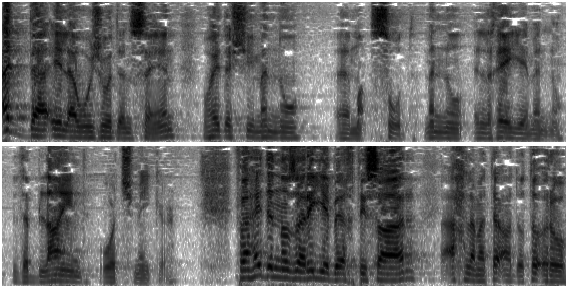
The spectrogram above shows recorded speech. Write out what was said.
أدى إلى وجود إنسان. وهذا الشيء منه مقصود منه الغاية منه the blind watchmaker. فهيدي النظرية باختصار أحلى ما تقعدوا تقروا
